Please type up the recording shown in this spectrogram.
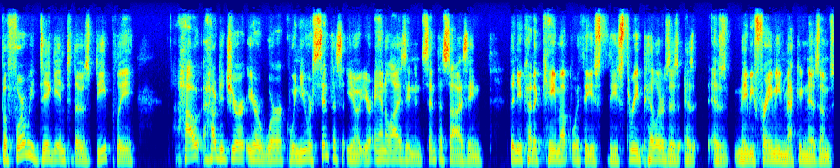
before we dig into those deeply, how how did your your work when you were synthesis, you know, you're analyzing and synthesizing, then you kind of came up with these these three pillars as as as maybe framing mechanisms.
